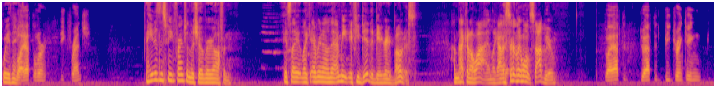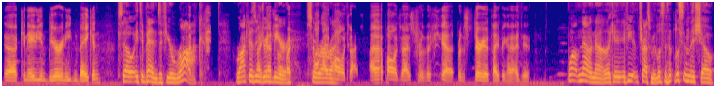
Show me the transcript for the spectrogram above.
What do you think? Do I have to learn to speak French? He doesn't speak French on the show very often. It's like like every now and then. I mean, if you did, that'd be a great bonus. I'm not gonna lie. Like I certainly won't stop you. Do I have to do I have to be drinking uh, Canadian beer and eating bacon? So it depends. If you're Rock, Rock doesn't I- drink beer, right. so I, we're I all right. apologize. I apologize for the yeah, for the stereotyping I, I do. Well, no, no. Like if you trust me, listen, listen to this show.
